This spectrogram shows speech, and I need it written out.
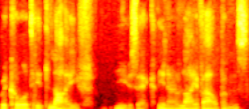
recorded live music? You know, live albums.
